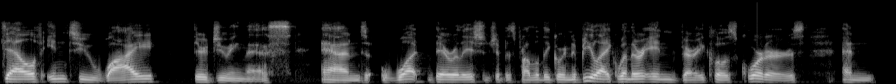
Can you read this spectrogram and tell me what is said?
delve into why they're doing this and what their relationship is probably going to be like when they're in very close quarters and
